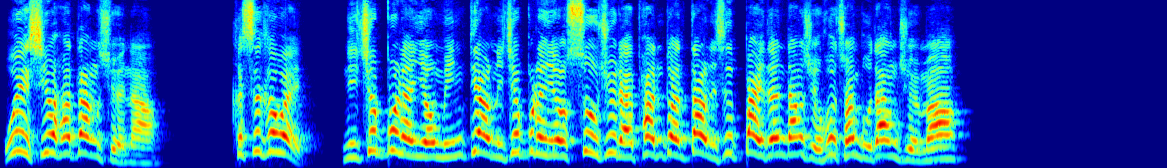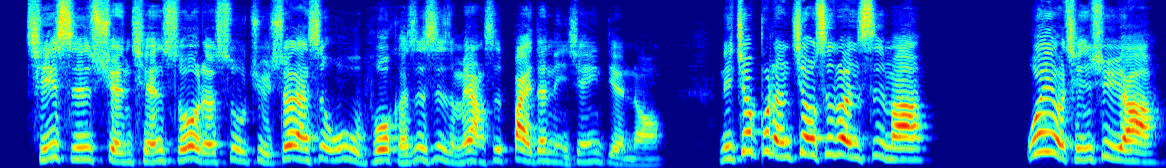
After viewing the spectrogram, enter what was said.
我也希望他当选啊。可是各位，你就不能由民调，你就不能由数据来判断到底是拜登当选或川普当选吗？其实选前所有的数据虽然是五五坡，可是是怎么样？是拜登领先一点哦。你就不能就事论事吗？我也有情绪啊，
